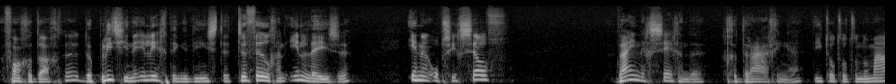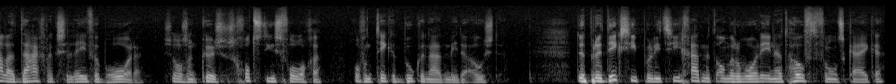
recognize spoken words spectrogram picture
van gedachten de politie en de inlichtingendiensten te veel gaan inlezen in een op zichzelf weinig zeggende gedragingen die tot het normale dagelijkse leven behoren. Zoals een cursus godsdienst volgen of een ticket boeken naar het Midden-Oosten. De predictiepolitie gaat met andere woorden in het hoofd van ons kijken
